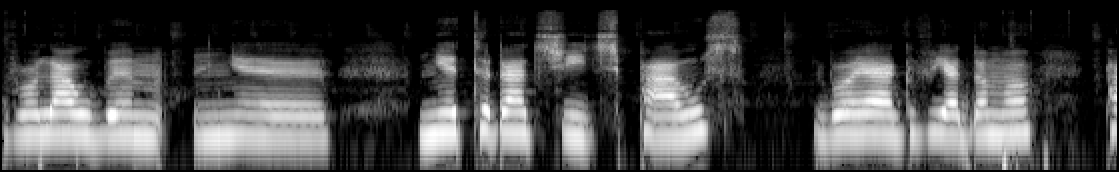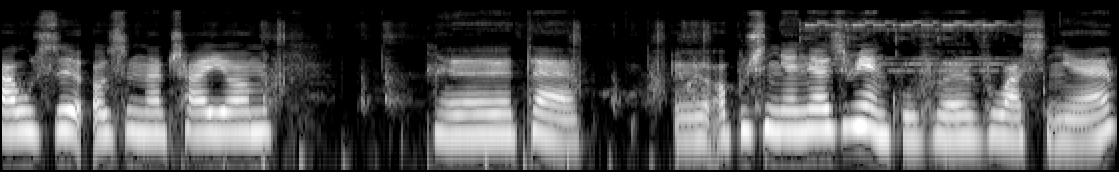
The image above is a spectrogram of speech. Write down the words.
wolałbym nie, nie tracić pauz, bo jak wiadomo, pauzy oznaczają e, te e, opóźnienia dźwięków e, właśnie.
